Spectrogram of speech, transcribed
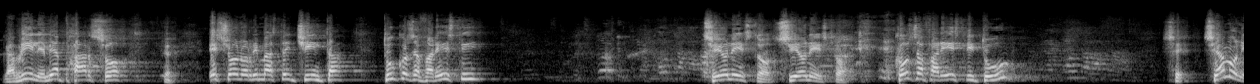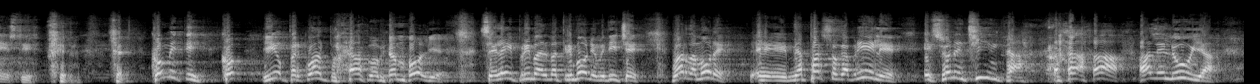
Gabriele mi è apparso e sono rimasta incinta. Tu cosa faresti? Sii onesto, sii onesto. Cosa faresti tu? Se, siamo onesti. Come ti, com, io per quanto amo mia moglie, se lei prima del matrimonio mi dice guarda amore, eh, mi è apparso Gabriele e sono incinta, alleluia.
